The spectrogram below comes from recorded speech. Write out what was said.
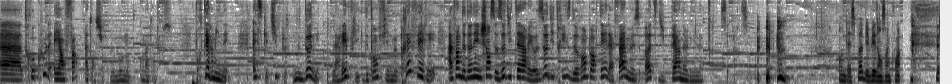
Euh, trop cool Et enfin, attention, le moment qu'on attend tous. Pour terminer, est-ce que tu peux nous donner la réplique de ton film préféré afin de donner une chance aux auditeurs et aux auditrices de remporter la fameuse hotte du Père Nolil C'est parti. On ne laisse pas bébé dans un coin.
